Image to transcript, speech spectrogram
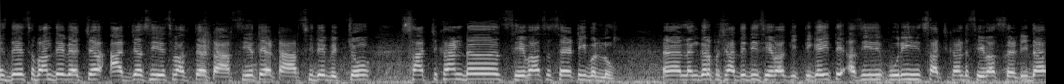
ਇਸ ਦੇ ਸਬੰਧ ਦੇ ਵਿੱਚ ਅੱਜ ਅਸੀਂ ਇਸ ਵਕਤ ਅਟਾਰਸੀ ਤੇ ਅਟਾਰਸੀ ਦੇ ਵਿੱਚੋਂ ਸੱਚਖੰਡ ਸੇਵਾ ਸੁਸਾਇਟੀ ਵੱਲੋਂ ਲੰਗਰ ਪ੍ਰਸ਼ਾਦੇ ਦੀ ਸੇਵਾ ਕੀਤੀ ਗਈ ਤੇ ਅਸੀਂ ਪੂਰੀ ਹੀ ਸੱਚਖੰਡ ਸੇਵਾ ਸੁਸਾਇਟੀ ਦਾ,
